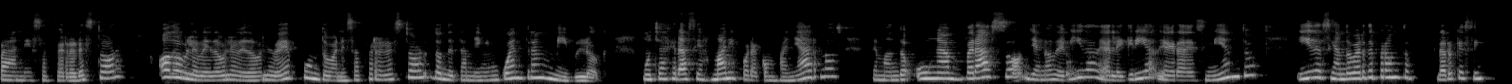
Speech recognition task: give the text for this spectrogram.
Vanessa Ferrer Store o www.vanessaferrerstore, donde también encuentran mi blog. Muchas gracias, Mari, por acompañarnos. Te mando un abrazo lleno de vida, de alegría, de agradecimiento y deseando verte pronto. Claro que sí.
